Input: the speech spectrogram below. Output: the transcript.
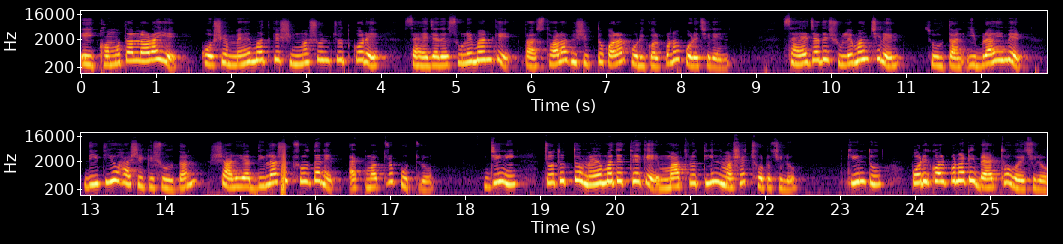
এই ক্ষমতার লড়াইয়ে কোসেম মেহমদকে সিংহাসনচ্যুত করে শাহেজাদে সুলেমানকে তার স্থলাভিষিক্ত করার পরিকল্পনা করেছিলেন। শাহেজাদে সুলেমান ছিলেন সুলতান ইব্রাহিমের দ্বিতীয় হাসিকি সুলতান শালিয়া দিলাসুফ সুলতানের একমাত্র পুত্র। যিনি চতুর্থ মেহমাদের থেকে মাত্র তিন মাসের ছোট ছিল। কিন্তু পরিকল্পনাটি ব্যর্থ হয়েছিল।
